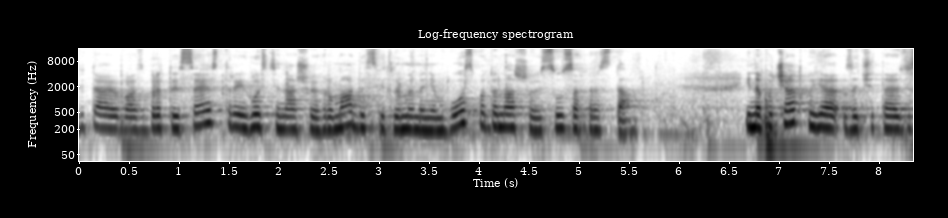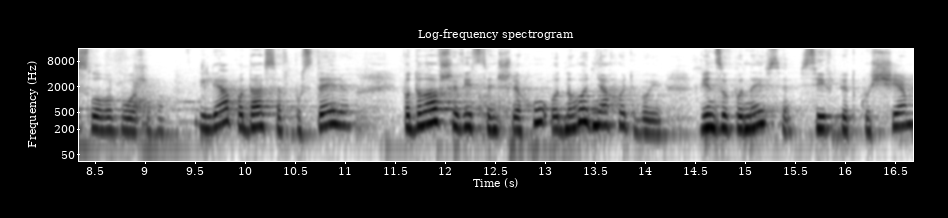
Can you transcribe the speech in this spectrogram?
Вітаю вас, брати і сестри, і гості нашої громади, світлим іменем Господа нашого Ісуса Христа. І на початку я зачитаю зі Слова Божого. Ілля подався в пустелю, подолавши відстань шляху одного дня ходьби. Він зупинився, сів під кущем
